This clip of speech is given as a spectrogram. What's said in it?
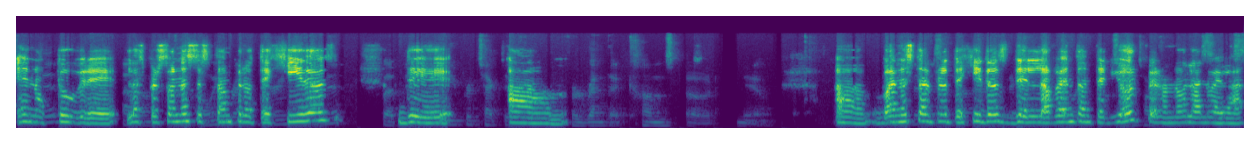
en octubre. Las personas están protegidas de um, van a estar protegidos de la renta anterior, pero no la nueva.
